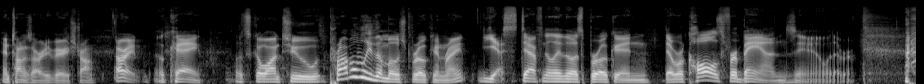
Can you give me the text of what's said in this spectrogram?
And Tana's already very strong. All right. Okay. Let's go on to probably the most broken, right? Yes, definitely the most broken. There were calls for bans. Yeah, whatever.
